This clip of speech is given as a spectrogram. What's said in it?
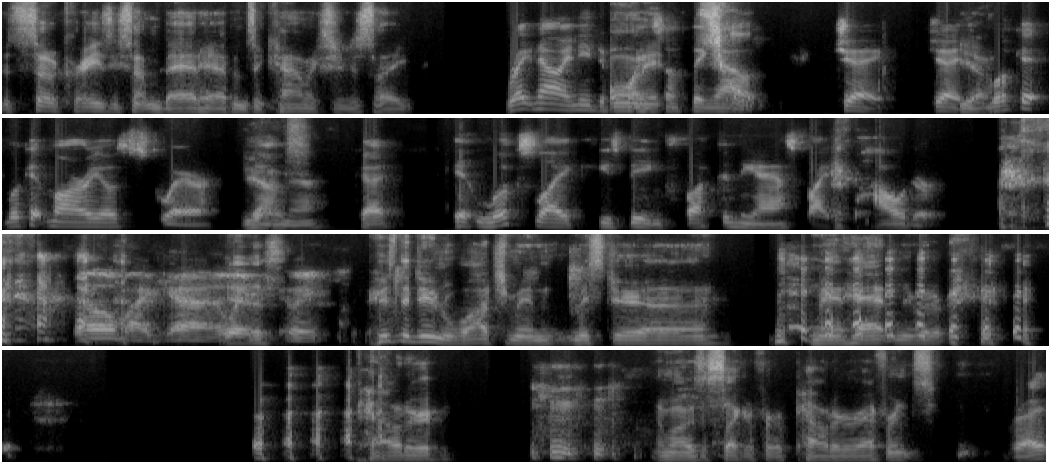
it's so crazy. Something bad happens and comics. You're just like, Right now, I need to point it. something out. Jay, Jay, Yeah. look at look at Mario's square down there. Okay, it looks like he's being fucked in the ass by powder. Oh my god! Wait, Yes. wait. who's the dude in Watchmen, Mr. Uh, Manhattan or whatever? powder. I'm always a sucker for a powder reference. right?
